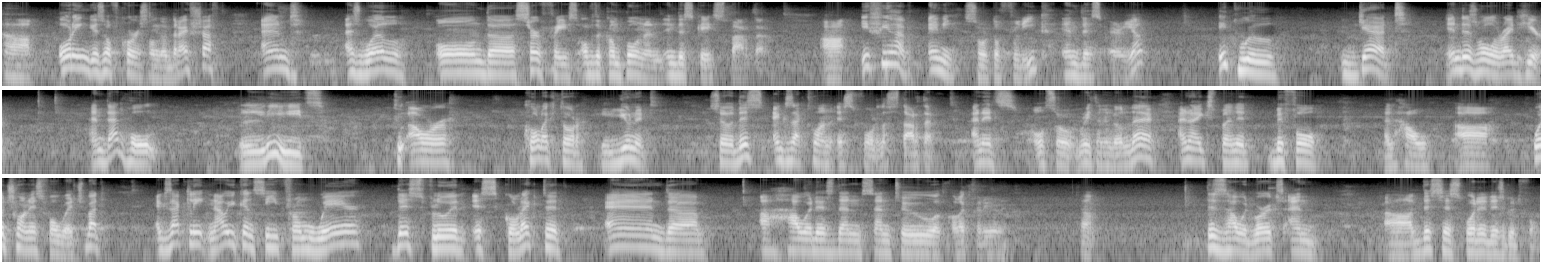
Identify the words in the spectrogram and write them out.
uh, O-ring is of course on the drive shaft and as well on the surface of the component, in this case starter. Uh, if you have any sort of leak in this area, it will get in this hole right here. And that hole leads to our collector unit. So this exact one is for the starter and it's also written on there and I explained it before and how uh, which one is for which but exactly now you can see from where this fluid is collected and uh, uh, how it is then sent to a collector unit. So this is how it works and uh, this is what it is good for.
